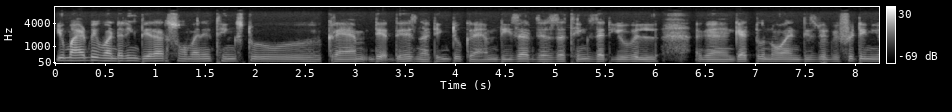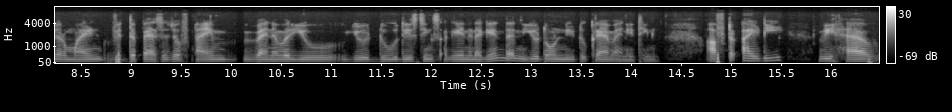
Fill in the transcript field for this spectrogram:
You might be wondering there are so many things to cram. There, there is nothing to cram. These are just the things that you will uh, get to know, and these will be fit in your mind with the passage of time. Whenever you you do these things again and again, then you don't need to cram anything. After ID, we have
